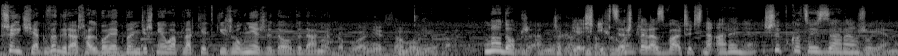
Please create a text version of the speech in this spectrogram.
Przyjdź jak wygrasz, albo jak będziesz miała plakietki żołnierzy do oddania. Walka była niesamowita. No dobrze, jeśli chcesz teraz walczyć na arenie, szybko coś zaaranżujemy.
